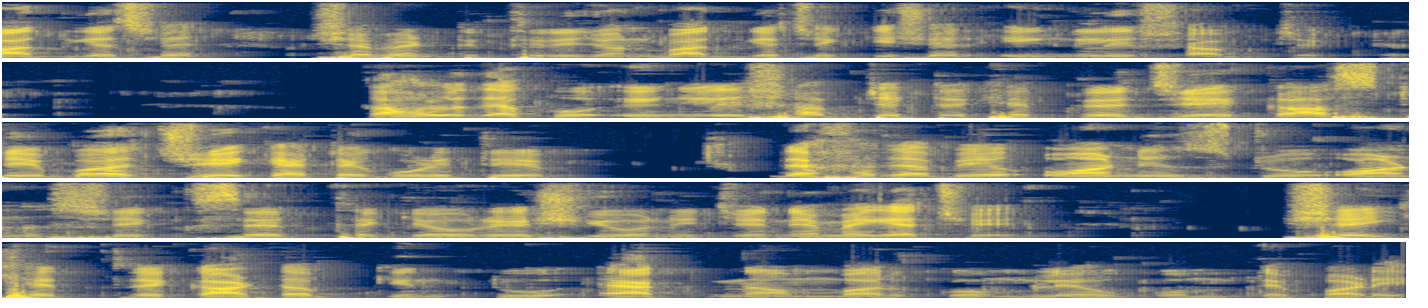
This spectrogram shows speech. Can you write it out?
বাদ গেছে সেভেন্টি থ্রি জন বাদ গেছে কিসের? ইংলিশ সাবজেক্টের তাহলে দেখো ইংলিশ সাবজেক্টের ক্ষেত্রে যে কাস্টে বা যে ক্যাটাগরিতে দেখা যাবে ওয়ান ইজ টু ওয়ান সিক্সের থেকেও রেশিও নিচে নেমে গেছে। সেই ক্ষেত্রে কাট কিন্তু এক নাম্বার কমলেও কমতে পারে।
